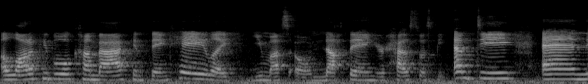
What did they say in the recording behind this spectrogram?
A lot of people will come back and think, hey, like, you must own nothing, your house must be empty, and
